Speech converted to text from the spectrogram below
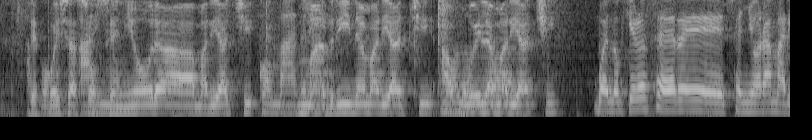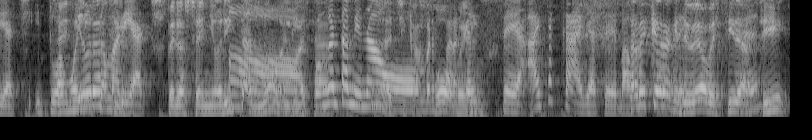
Después ya sos Ay, no. señora mariachi, madrina mariachi, no, abuela no. mariachi. Bueno, quiero ser eh, señora mariachi. Y tu Señora, abuelito sí, mariachi. Pero señorita no, Ay, pongan también a Una chica hombres para que joven. él sea. Ay, ya cállate, vamos. ¿Sabes que ahora que te veo vestida así,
